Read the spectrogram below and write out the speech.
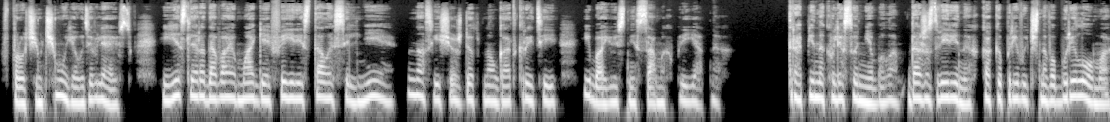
Впрочем, чему я удивляюсь? Если родовая магия Фейри стала сильнее, нас еще ждет много открытий и, боюсь, не самых приятных. Тропинок в лесу не было, даже звериных, как и привычного бурелома,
